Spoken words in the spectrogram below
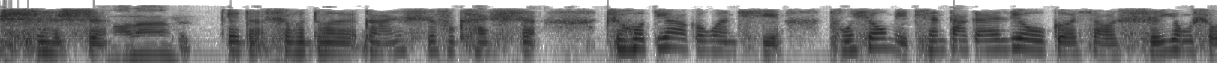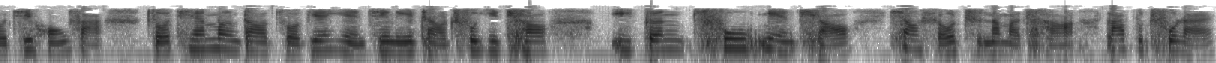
是是，好了，对的，师傅多的，感恩师傅开示。之后第二个问题，同修每天大概六个小时用手机弘法，昨天梦到左边眼睛里长出一条一根粗面条，像手指那么长，拉不出来，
